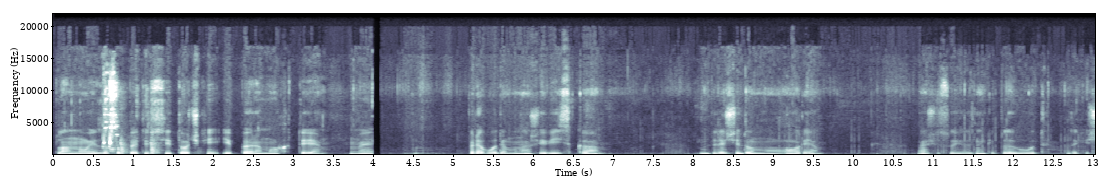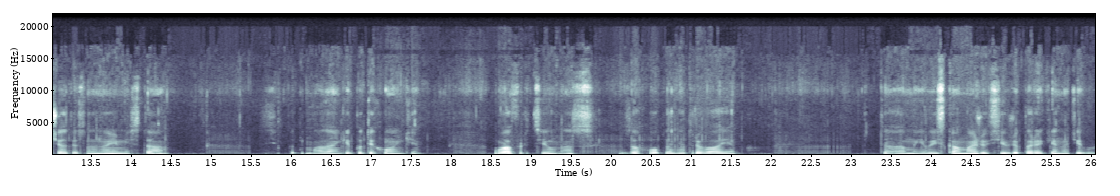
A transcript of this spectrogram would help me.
планує захопити всі точки і перемогти. Ми переводимо наші війська ближче до моря. Наші союзники пливуть захищати основні міста. Маленькі потихоньки. В Африці у нас захоплення триває. Та мої війська майже всі вже перекинуті в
